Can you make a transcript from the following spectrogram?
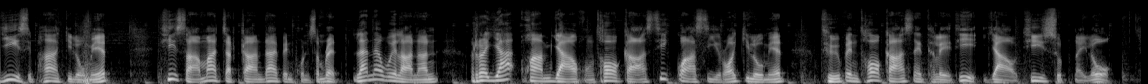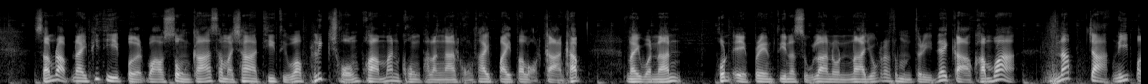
425 กิโลเมตรที่สามารถจัดการได้เป็นผลสำเร็จ และณเวลานั้น ระยะความยาวของท่อก๊าซที่กว่า 400 กิโลเมตร ถือเป็นท่อก๊าซในทะเลที่ยาวที่สุดในโลกสำหรับในพิธีเปิดวาล์วส่งก๊าซธรรมชาติที่ถือว่าพลิกโฉมความมั่นคงพลังงานของไทยไปตลอดกาลครับ ในวันนั้นพลเอกเปรมตินสูรานนท์นายกรัฐมนตรีได้กล่าวคำว่า นับจากนี้ไป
